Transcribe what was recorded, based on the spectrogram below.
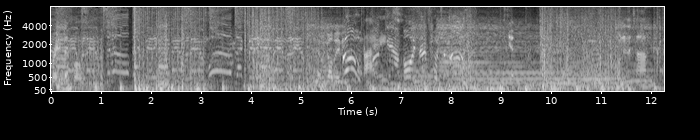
Raise that pole. There we go, baby. Boom! Nice. Yeah, boys, that's what's up. Yep. One in the top.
